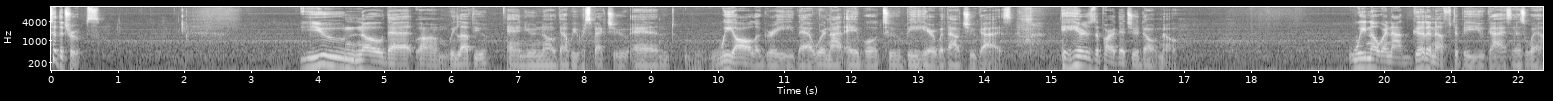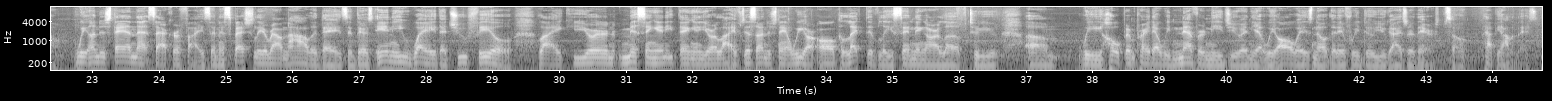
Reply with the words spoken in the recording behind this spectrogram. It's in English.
to the troops. You know that um, we love you and you know that we respect you and we all agree that we're not able to be here without you guys. Here's the part that you don't know. We know we're not good enough to be you guys as well. We understand that sacrifice, and especially around the holidays, if there's any way that you feel like you're missing anything in your life, just understand we are all collectively sending our love to you. Um, we hope and pray that we never need you, and yet we always know that if we do, you guys are there. So, happy holidays.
